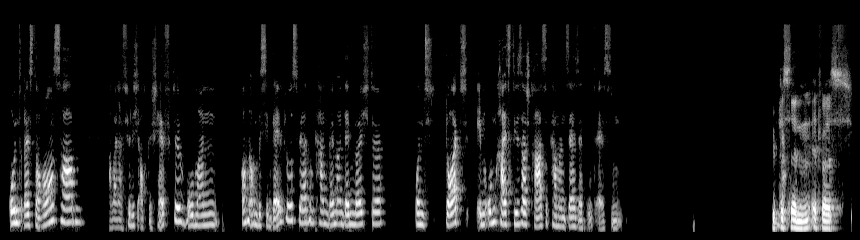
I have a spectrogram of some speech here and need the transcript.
und Restaurants haben, aber natürlich auch Geschäfte, wo man auch noch ein bisschen Geld loswerden kann, wenn man denn möchte. Und dort im Umkreis dieser Straße kann man sehr, sehr gut essen. Gibt ja. es denn etwas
